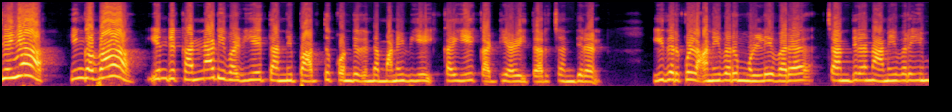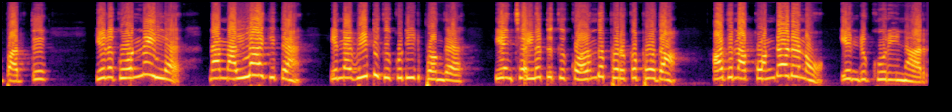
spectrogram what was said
ஜெயா இங்க வா என்று கண்ணாடி வழியே தன்னை பார்த்து கொண்டிருந்த மனைவியை கையை கட்டி அழைத்தார் சந்திரன். இதற்குள் அனைவரும் உள்ளே வர சந்திரன் அனைவரையும் பார்த்து எனக்கு ஒண்ணும் இல்ல. நான் நல்லாக்கிட்டேன் என்னை வீட்டுக்கு கூட்டிட்டு போங்க. என் செல்லத்துக்கு குழந்தை பிறக்க போதான். அதை நான் கொண்டாடணும் என்று கூறினார்.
